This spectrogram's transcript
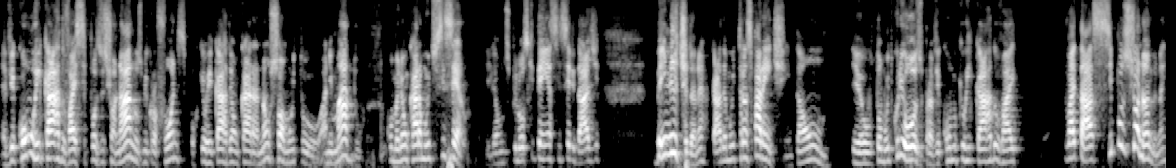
é ver como o Ricardo vai se posicionar nos microfones, porque o Ricardo é um cara não só muito animado, como ele é um cara muito sincero. Ele é um dos pilotos que tem a sinceridade bem nítida, né? O Ricardo é muito transparente. Então, eu estou muito curioso para ver como que o Ricardo vai vai estar tá se posicionando, né,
